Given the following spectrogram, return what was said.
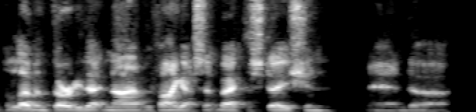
11:30 that night. We finally got sent back to station, and uh,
